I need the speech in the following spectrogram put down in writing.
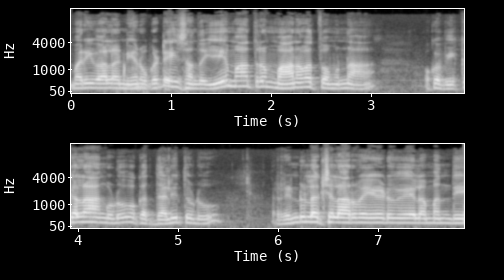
మరి ఇవాళ నేను ఒకటే ఈ సంద ఏమాత్రం మానవత్వం ఉన్నా ఒక వికలాంగుడు ఒక దళితుడు రెండు లక్షల అరవై ఏడు వేల మంది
